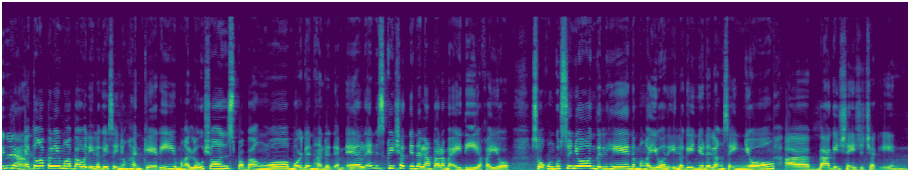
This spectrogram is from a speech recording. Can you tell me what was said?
Yun lang. Ito nga pala yung mga bawal ilagay sa inyong hand carry. Yung mga lotions, pabango, more than 100 ml. And screenshot nyo na lang para may idea kayo. So, kung gusto nyo dalhin ng mga yon ilagay nyo na lang sa inyong ah, baggage na i-check in.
